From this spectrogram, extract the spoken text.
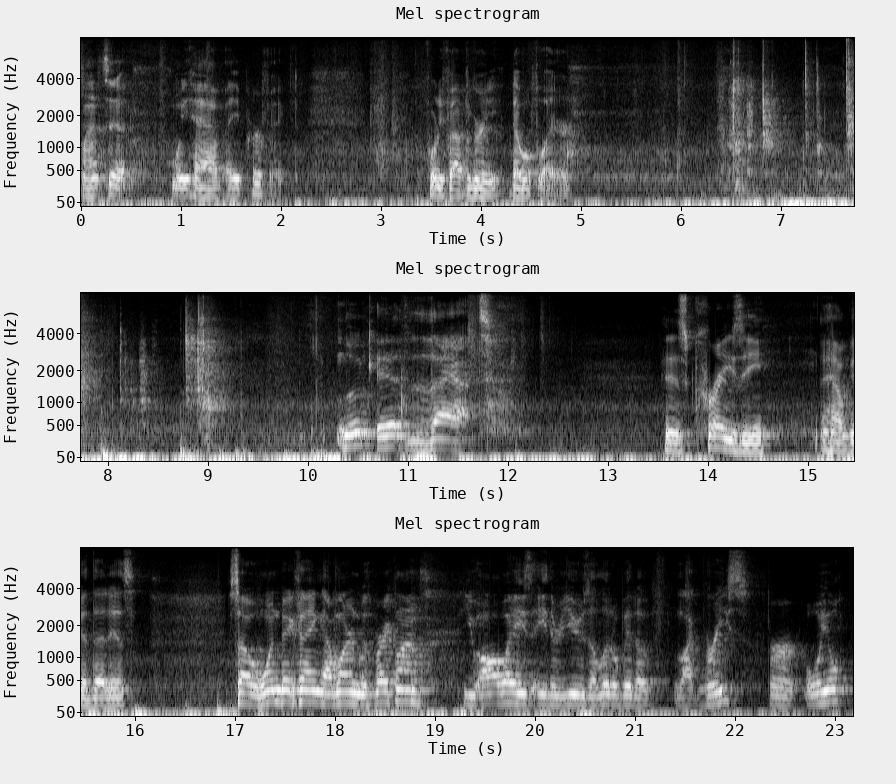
That's it. We have a perfect 45 degree double flare. Look at that. It is crazy how good that is. So one big thing I've learned with brake lines, you always either use a little bit of like grease for oil,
